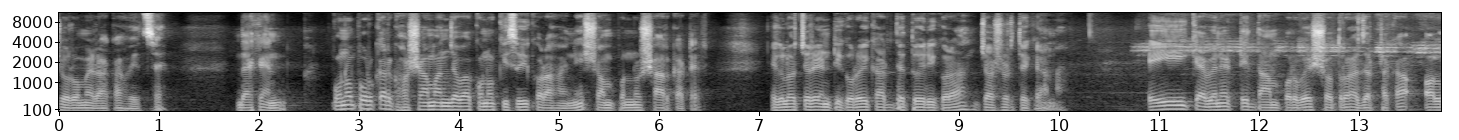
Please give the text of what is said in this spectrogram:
শোরুমে রাখা হয়েছে। দেখেন, কোনো প্রকার ঘষা, মাঞ্জা বা কোনো কিছুই করা হয়নি, সম্পূর্ণ সার কাঠের। এগুলো হচ্ছে রেন্টিকোরই কাঠ দিয়ে তৈরি করা যশোর থেকে আনা। এই ক্যাবিনেটটির দাম পড়বে সতেরো হাজার টাকা অল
